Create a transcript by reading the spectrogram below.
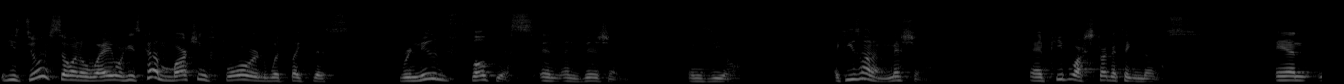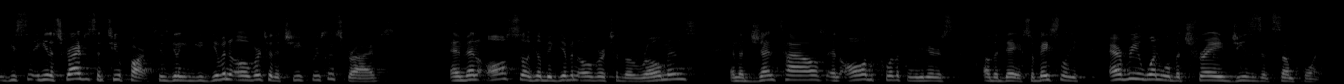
he's doing so in a way where he's kind of marching forward with like this renewed focus and, and vision and zeal. Like he's on a mission. And people are starting to take notice. And he, he describes this in two parts. He's going to be given over to the chief priests and scribes, and then also he'll be given over to the Romans and the Gentiles and all the political leaders of the day. So basically, everyone will betray Jesus at some point.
